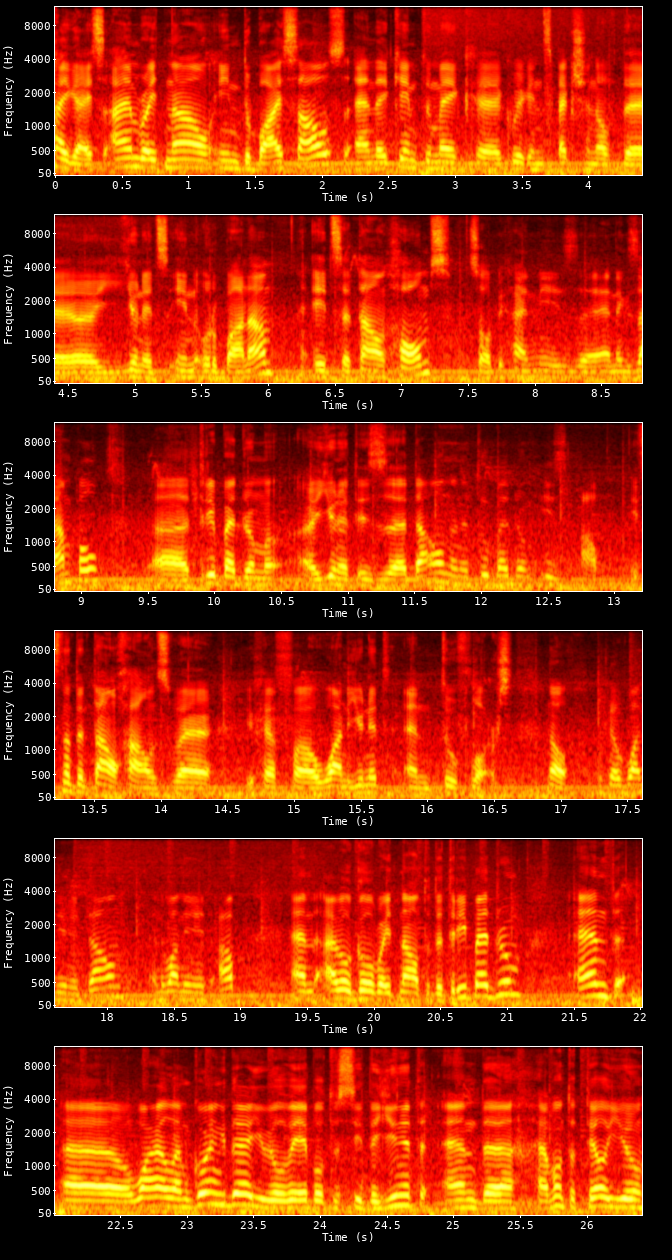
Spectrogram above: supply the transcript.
Hi guys, I'm right now in Dubai South and I came to make a quick inspection of the units in Urbana. It's a townhomes, so behind me is uh, an example. Three bedroom uh, unit is uh, down and the two bedroom is up. It's not a townhouse where you have one unit and two floors. No, you have one unit down and one unit up and I will go right now to the three bedroom and uh, while I'm going there you will be able to see the unit and I want to tell you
